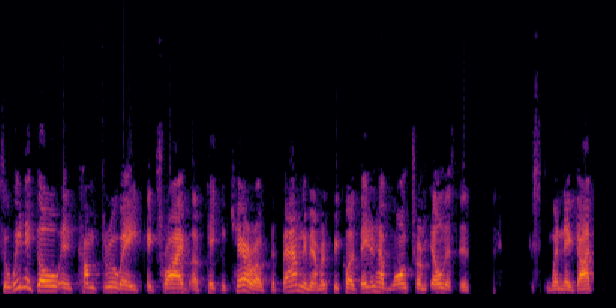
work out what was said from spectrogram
So we didn't go and come through a, a tribe of taking care of the family members because they didn't have long term illnesses when they got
